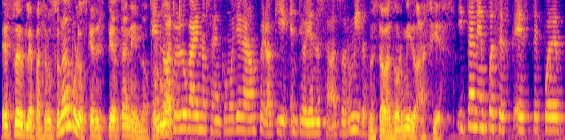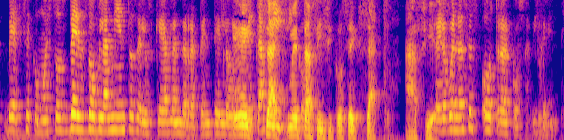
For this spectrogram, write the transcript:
Eso es, le pasa a los sonámbulos que despiertan en otro lugar. En otro lugar y no saben cómo llegaron, pero aquí en teoría no estabas dormido. No estabas dormido, así es. Y también pues este puede verse como estos desdoblamientos de los que hablan de repente los metafísicos. Metafísicos, exacto. Así es. Pero bueno, eso es otra cosa diferente.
